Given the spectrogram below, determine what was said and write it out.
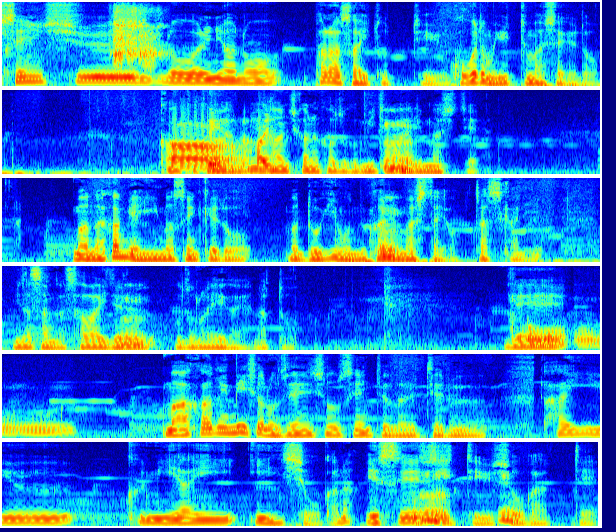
先週の終わりにあの、パラサイトっていう、ここでも言ってましたけど、韓国映画のね、はい半地下の家族を見てまいりまして、まあ中身は言いませんけど、まあ、度肝抜かれましたよ、確かに。皆さんが騒いでるほどの映画やなと。で、おーまあ、アカデミー賞の前哨戦と言われてる俳優組合委員賞かな ?SAG っていう賞があって、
